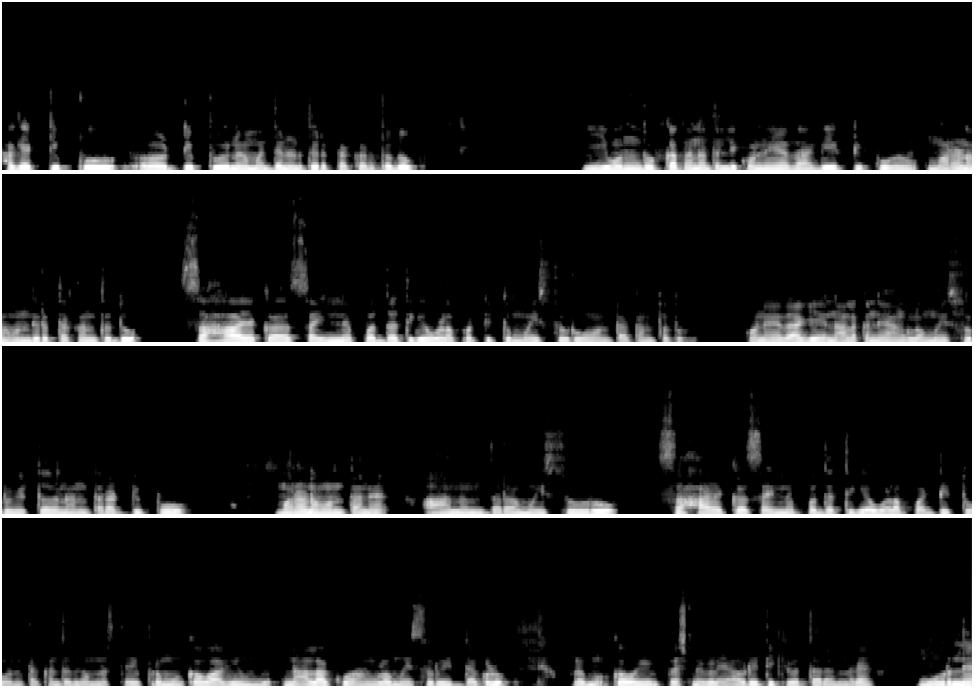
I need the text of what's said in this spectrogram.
ಹಾಗೆ ಟಿಪ್ಪು ಟಿಪ್ಪುವಿನ ಮಧ್ಯೆ ನಡೆದಿರ್ತಕ್ಕಂಥದ್ದು. ಈ ಒಂದು ಕಥನದಲ್ಲಿ ಕೊನೆಯದಾಗಿ ಟಿಪ್ಪು ಮರಣ ಹೊಂದಿರತಕ್ಕಂಥದ್ದು ಸಹಾಯಕ ಸೈನ್ಯ ಪದ್ಧತಿಗೆ ಒಳಪಟ್ಟಿತ್ತು ಮೈಸೂರು ಅಂತಕ್ಕಂಥದ್ದು. ಕೊನೆಯದಾಗಿ ನಾಲ್ಕನೇ ಆಂಗ್ಲೋ ಮೈಸೂರು ಯುದ್ಧದ ನಂತರ ಟಿಪ್ಪು ಮರಣ ಹೊಂತಾನೆ ಆ ನಂತರ ಮೈಸೂರು ಸಹಾಯಕ ಸೈನ್ಯ ಪದ್ಧತಿಗೆ ಒಳಪಟ್ಟಿತ್ತು ಅಂತಕ್ಕಂಥದ್ದು ಗಮನಿಸ್ತೇವೆ ಪ್ರಮುಖವಾಗಿ ನಾಲ್ಕು ಆಂಗ್ಲೋ ಮೈಸೂರು ಯುದ್ಧಗಳು. ಪ್ರಮುಖವಾಗಿ ಪ್ರಶ್ನೆಗಳು ಯಾವ ರೀತಿ ಕೇಳ್ತಾರೆ ಅಂದರೆ ಮೂರನೇ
